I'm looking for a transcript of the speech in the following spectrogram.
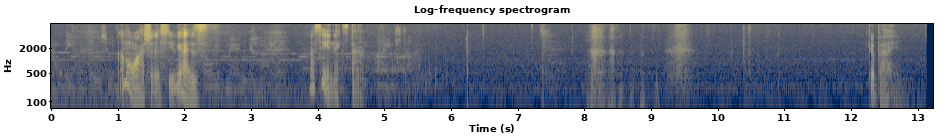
I'm gonna watch this. You guys. I'll see you next time. Goodbye.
